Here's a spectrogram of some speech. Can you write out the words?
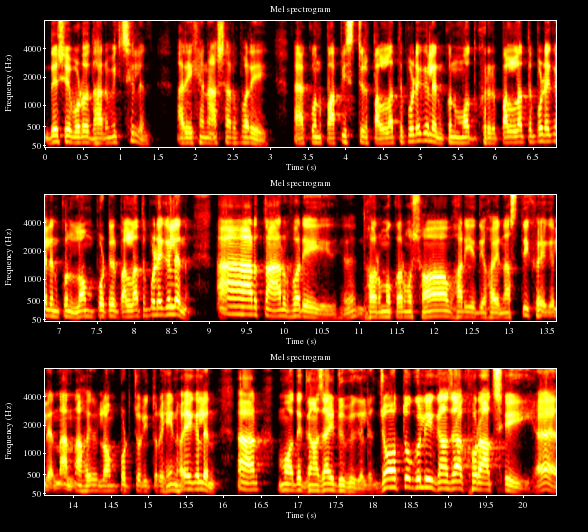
দেশে বড় ধার্মিক ছিলেন, আর এখানে আসার পরে কোন পাপিস্টের পাল্লাতে পড়ে গেলেন, কোন মদঘরের পাল্লাতে পড়ে গেলেন, কোন লম্পটের পাল্লাতে পড়ে গেলেন, আর তারপরে ধর্মকর্ম সব হারিয়ে দিয়ে হয় নাস্তিক হয়ে গেলেন, আর না হয়ে লম্পট চরিত্রহীন হয়ে গেলেন, আর মদে গাঁজায় ডুবে গেলেন। যতগুলি গাঁজাখোর আছেই হ্যাঁ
